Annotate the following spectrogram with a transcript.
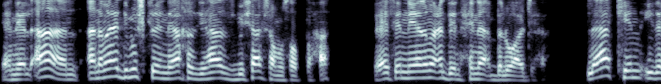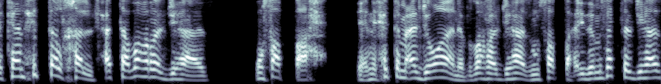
يعني الآن أنا ما عندي مشكلة إني أخذ جهاز بشاشة مسطحة بحيث إني أنا ما عندي انحناء بالواجهة. لكن إذا كان حتى الخلف حتى ظهر الجهاز مسطح يعني حتى مع الجوانب ظهر الجهاز مسطح إذا مسكت الجهاز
